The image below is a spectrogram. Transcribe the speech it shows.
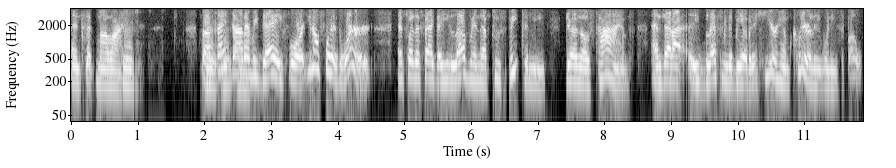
and took my life. Mm. So I mm, thank mm, God mm. every day for you know for His word and for the fact that He loved me enough to speak to me during those times, and that I He blessed me to be able to hear Him clearly when He spoke.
